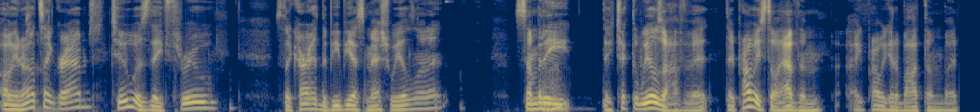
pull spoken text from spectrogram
Oh, you know what's I grabbed too was they threw so the car had the BBS mesh wheels on it. Somebody uh-huh. they took the wheels off of it. They probably still have them. I probably could have bought them, but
